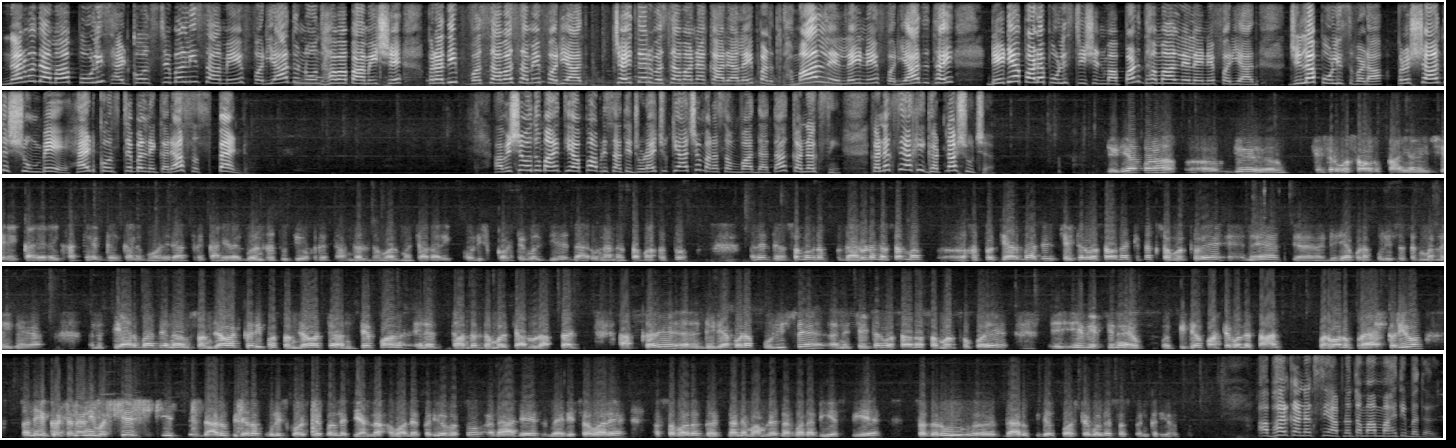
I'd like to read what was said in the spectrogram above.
નર્મદામાં police હેડ કોન્સ્ટેબલની સામે ફરિયાદ નોંધાવા પામી છે. પ્રદીપ વસાવા સામે ફરિયાદ. ચૈતર વસાવાના કાર્યાલય પર ધમાલને લઈને ફરિયાદ થઈ. ડેડિયાપાડા પોલીસ સ્ટેશનમાં પણ ધમાલને લઈને ફરિયાદ. જિલ્લા પોલીસ વડા પ્રશાંત શુંબે હેડ કોન્સ્ટેબલને કર્યા સસ્પેન્ડ. આ વિશે વધુ માહિતી આપવા આપણી સાથે જોડાઈ ચૂક્યા છે મારા સંવાદદાતા કનકસિંહ. કનકસિંહ, આખી ઘટના શું છે? ડેડિયાપાડા જે ચૈત્ર વસાવાનું કાર્યાલય છે. કાર્યાલય ખાતે ગઈકાલે મોડી રાત્રે કાર્યાલય બંધ હતું. તે વખતે ધાંધલ ધમાલ મચાવનારી પોલીસ કોન્સ્ટેબલ જે દારૂના નશામાં હતો અને સમગ્ર દારૂના નશામાં હતો ત્યારબાદ ચેતર વસાવાના કેટલાક સમર્થકોએ એને ડેડિયાપાડા પોલીસ સ્ટેશનમાં લઈ ગયા અને ત્યારબાદ એને સમજાવટ કરી, પણ સમજાવટ અંતે પણ એને ધાંધલ ધમાલ ચાલુ રાખતા જ આખરે ડેડિયાપડા પોલીસે અને ચેતર વસાવાના સમર્થકોએ એ વ્યક્તિને પીધેલ કોન્સ્ટેબલને શાંત કરવાનો પ્રયાસ કર્યો અને ઘટનાની વચ્ચે જ દારૂ પીધેલા પોલીસ કોન્સ્ટેબલને જેલના હવાલે કર્યો હતો અને આજે વહેલી સવારે સમગ્ર ઘટનાને મામલે નર્મદા ડીએસપીએ સદરુ દારૂ પીધેલ કોન્સ્ટેબલને સસ્પેન્ડ કર્યો હતો. આભાર, કનકસિંહ, આપનો તમામ માહિતી બદલ.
